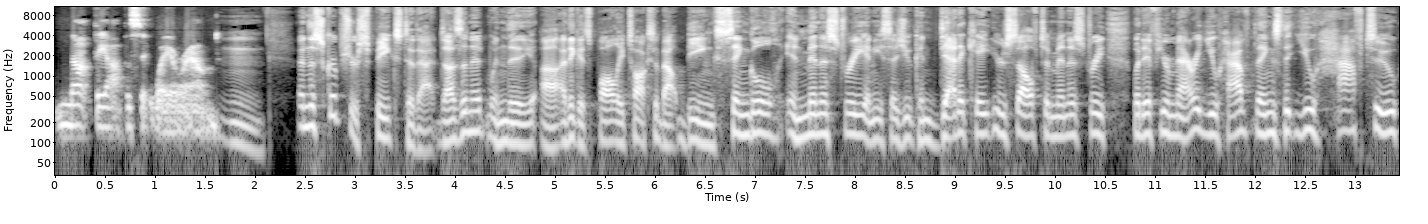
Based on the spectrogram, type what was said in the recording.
not the opposite way around. Mm. And the scripture speaks to that, doesn't it? When the, uh, I think it's Paul, he talks about being single in ministry and he says you can dedicate yourself to ministry. But if you're married, you have things that you have to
